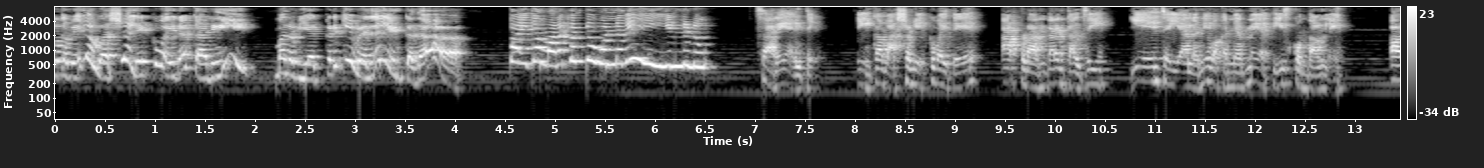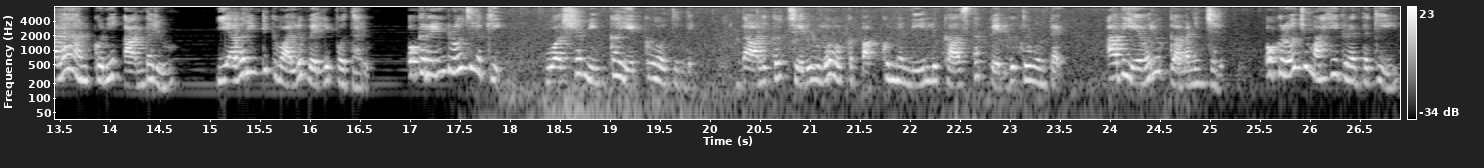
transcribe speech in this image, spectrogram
ఒకవేళ వర్షాలు ఎక్కువైనా కానీ మనం ఎక్కడికి వెళ్ళలేం కదా. పైగా మనకంటూ ఉన్నవే ఈ ఇల్లులు. సరే అయితే ఇంకా వర్షం ఎక్కువైతే అప్పుడు అందరం కలిసి ఏం చెయ్యాలని ఒక నిర్ణయం తీసుకుందాంలే. అలా అనుకుని అందరూ ఎవరింటికి వాళ్ళు వెళ్ళిపోతారు. ఒక రెండు రోజులకి వర్షం ఇంకా ఎక్కువ అవుతుంది దానితో చెరువులో ఒక పక్కున్న నీళ్ళు కాస్త పెరుగుతూ ఉంటాయి. అది ఎవరూ గమనించరు. ఒకరోజు మహీగ్రద్దకి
